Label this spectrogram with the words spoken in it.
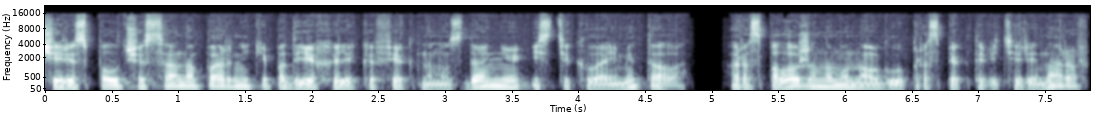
Через полчаса напарники подъехали к эффектному зданию из стекла и металла, расположенному на углу проспекта Ветеринаров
